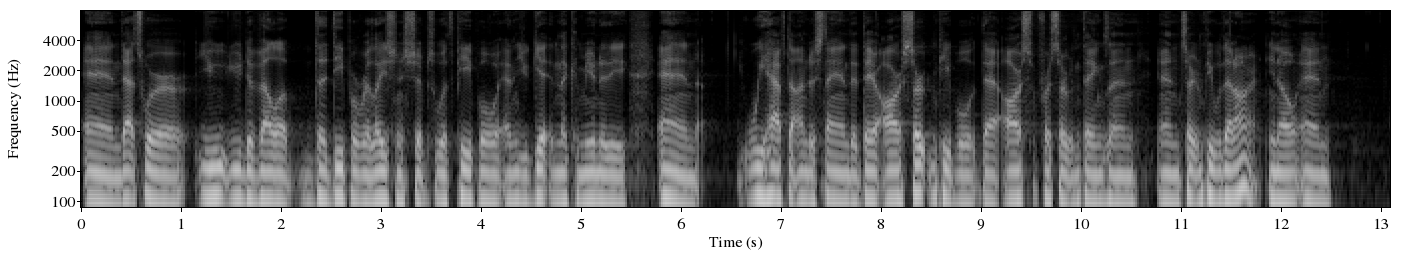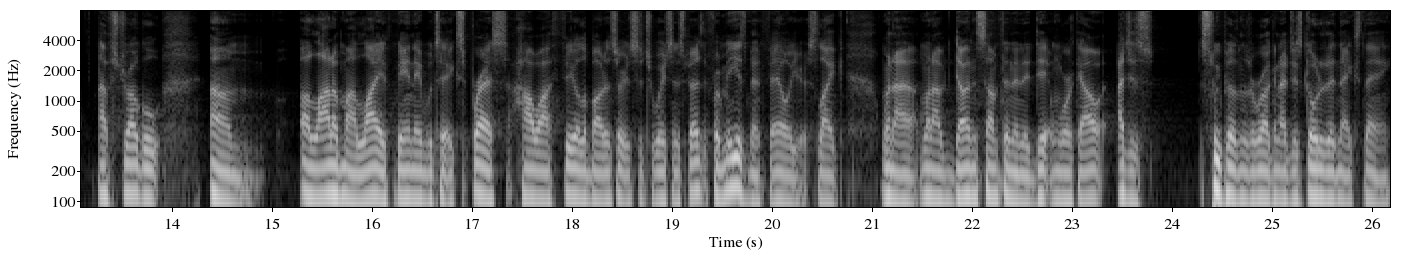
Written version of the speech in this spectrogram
and that's where you you develop the deeper relationships with people and you get in the community and we have to understand that there are certain people that are for certain things and and certain people that aren't you know and i've struggled um a lot of my life being able to express how I feel about a certain situation, especially for me, it's been failures. Like when I when I've done something and it didn't work out, I just sweep it under the rug and I just go to the next thing.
